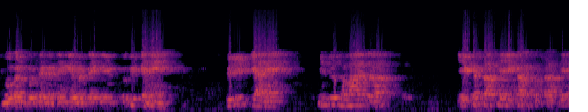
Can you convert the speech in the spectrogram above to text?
कटेंगे बटेंगे जो भी कहें स्पिरिट क्या है? हिंदू समाज एकता से एकात्मता से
